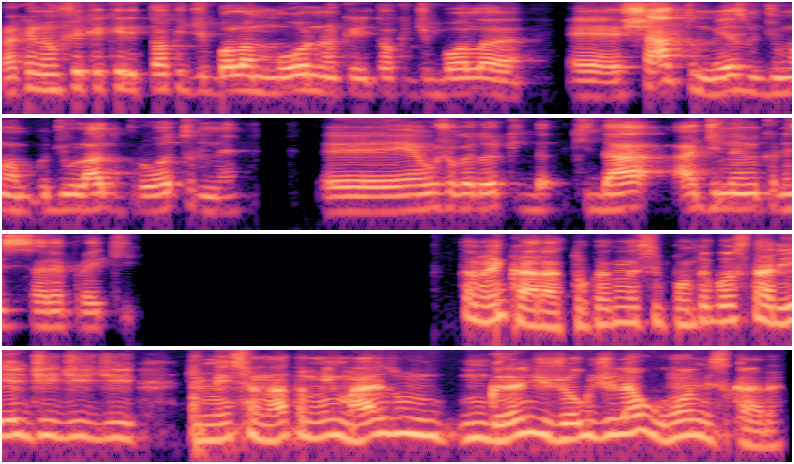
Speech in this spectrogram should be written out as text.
para que não fique aquele toque de bola morno, aquele toque de bola é, chato mesmo de, uma, de um lado para o outro, né? É, é o jogador que, que dá a dinâmica necessária para a equipe. Também, cara, tocando nesse ponto, eu gostaria de, de, de, de mencionar também mais um, um grande jogo de Léo Gomes, cara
